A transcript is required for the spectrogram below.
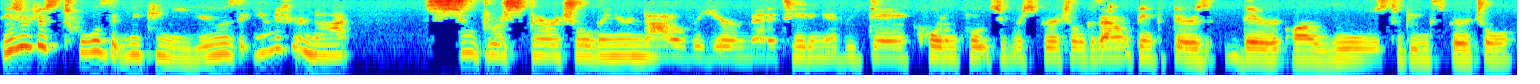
these are just tools that we can use even if you're not super spiritual and you're not over here meditating every day, quote unquote super spiritual, because I don't think that there's there are rules to being spiritual.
